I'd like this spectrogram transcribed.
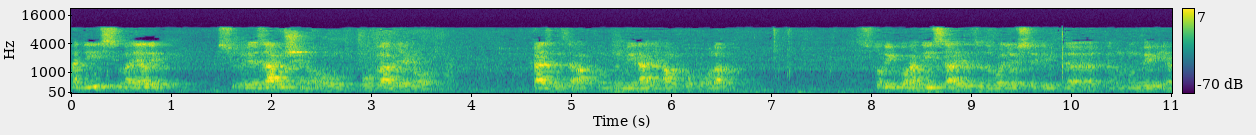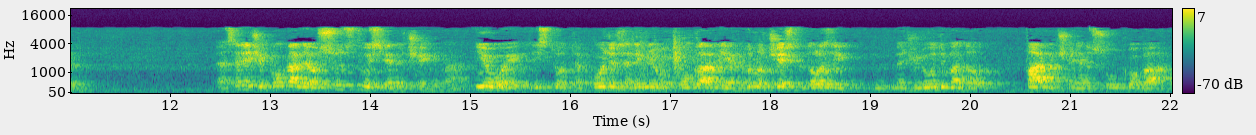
hadisima jeli, je završeno ovo poglavlje o kazni za konzumiranje alkohola. S toliko hadisa je zadovoljio se Mundiri. E, sljedeće poglavlje o sudstvu i svjedočenjima. I ovo je isto također zanimljivo poglavlje jer vrlo često dolazi među ljudima do parničenja, do sukoba,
